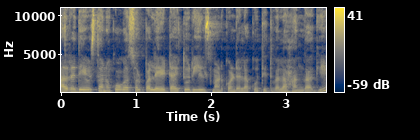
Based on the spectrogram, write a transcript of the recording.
ಆದರೆ ದೇವಸ್ಥಾನಕ್ಕೆ ಹೋಗೋದು ಸ್ವಲ್ಪ ಲೇಟ್ ಆಯಿತು. ರೀಲ್ಸ್ ಮಾಡ್ಕೊಂಡೆಲ್ಲ ಕೂತಿದ್ವಲ್ಲ, ಹಾಗಾಗಿ.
